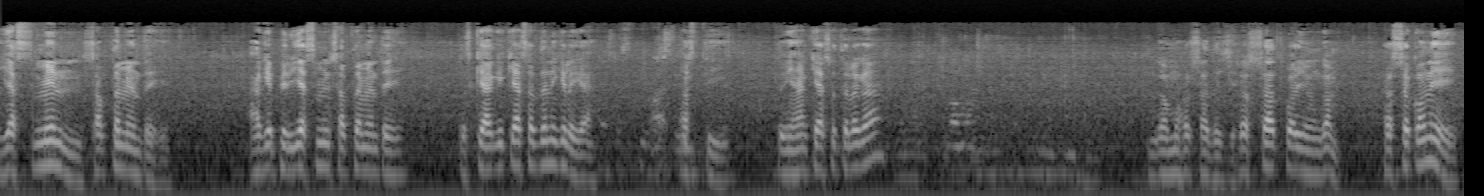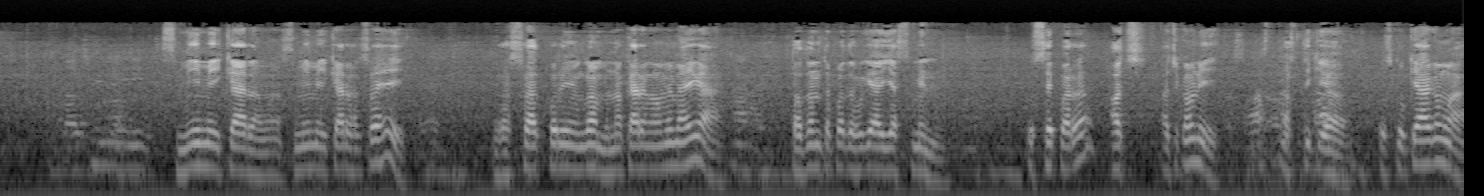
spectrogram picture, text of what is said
यस्मिन सप्तम्यंत है आगे फिर यस्मिन सप्तम्यंत है तो उसके आगे क्या शब्द निकलेगा? अस्ति। तो यहाँ क्या सूत्र लगा? गम हर्षाद ह्रस्वात पर गम ह्रस्व कौन है? स्मी में इकार स्मी में इकार ह्रस्व है? ह्रस्वात पर गम नकार गम में आएगा? तदंत पद हो गया यस्मिन। उससे पर अच अच कौन है? अस्ति क्या। उसको क्या आगम हुआ?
